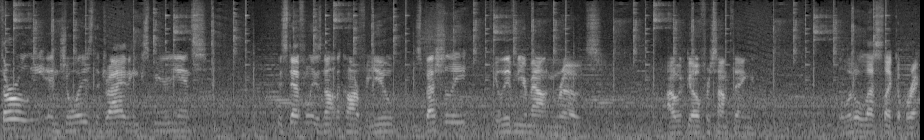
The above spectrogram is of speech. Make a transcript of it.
thoroughly enjoys the driving experience, this definitely is not the car for you, especially if you live near mountain roads. I would go for something a little less like a brick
